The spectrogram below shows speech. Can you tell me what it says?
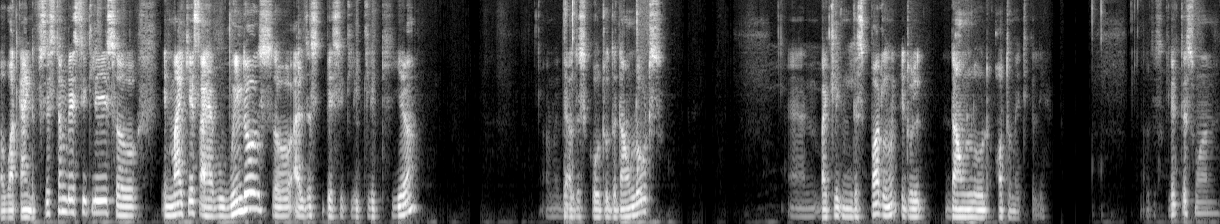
uh, what kind of system basically so in my case i have windows so i'll just basically click here i'll just go to the downloads. And by clicking this button it will download automatically. I'll just click this one.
